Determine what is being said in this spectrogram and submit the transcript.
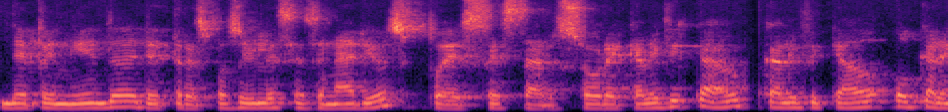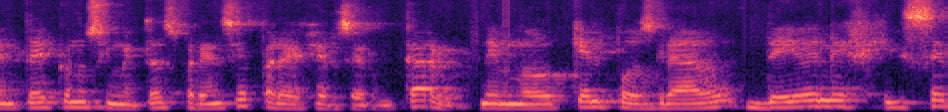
Dependiendo de tres posibles escenarios, puedes estar sobrecalificado, calificado o carente de conocimiento de experiencia para ejercer un cargo. De modo que el posgrado debe elegirse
